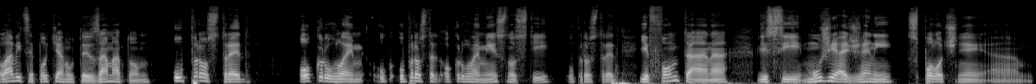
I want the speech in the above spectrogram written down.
lavice potiahnuté zamatom, uprostred okrúhlej, uprostred okrúhlej miestnosti, uprostred, je fontána, kde si muži aj ženy spoločne um,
